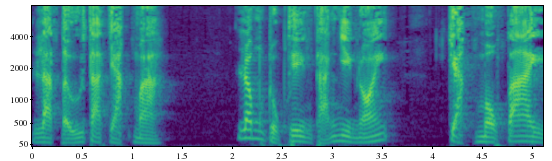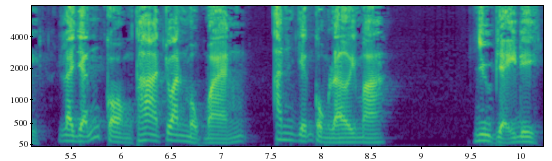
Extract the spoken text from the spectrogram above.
Là tự ta chặt mà. Long Trục Thiên thản nhiên nói, chặt một tay là vẫn còn tha cho anh một mạng, anh vẫn còn lời mà. Như vậy đi,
